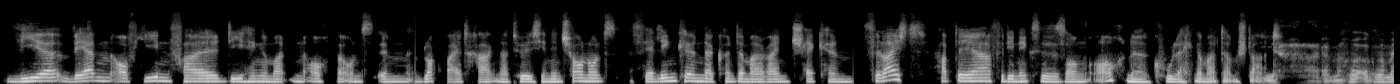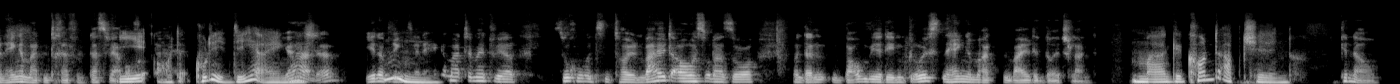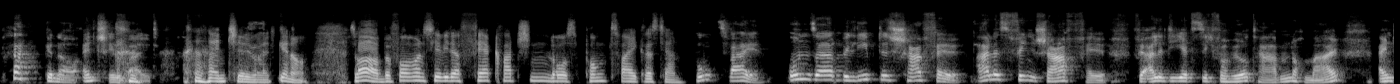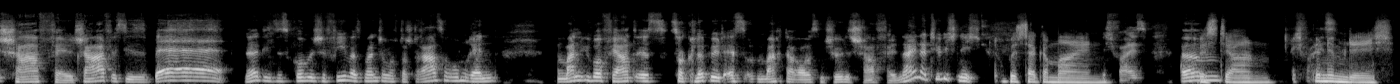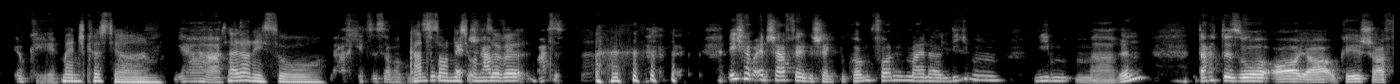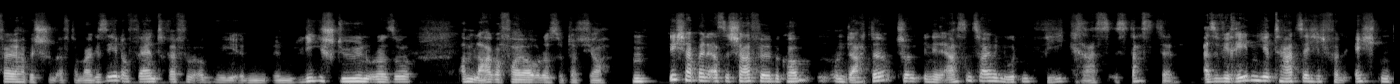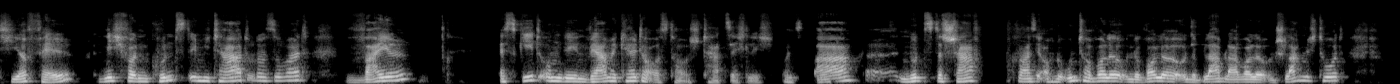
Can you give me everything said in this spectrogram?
Wir werden auf jeden Fall die Hängematten auch bei uns im Blogbeitrag natürlich in den Shownotes verlinken. Da könnt ihr mal reinchecken. Vielleicht habt ihr ja für die nächste Saison auch eine coole Hängematte am Start. Ja, dann machen wir irgendwann mal ein Hängemattentreffen. Das wäre Je, auch oh, geil. da, coole Idee eigentlich. Ja, ne? Jeder bringt Hm. seine Hängematte mit. Wir suchen uns einen tollen Wald aus oder so. Und dann bauen wir den größten Hängemattenwald in Deutschland. Mal gekonnt abchillen. Genau. Ha, genau, ein Chillwald. Ein Chillwald, genau. So, bevor wir uns hier wieder verquatschen, los, Punkt zwei, Christian. Punkt zwei. Unser beliebtes Schaffell. Alles fing Schaffell. Für alle, die jetzt sich verhört haben, nochmal. Ein Schaffell. Schaf ist dieses Bäh, ne, dieses komische Vieh, was manchmal auf der Straße rumrennt. Man überfährt es, zerklöppelt es und macht daraus ein schönes Schaffell. Nein, natürlich nicht. Du bist ja gemein. Ich weiß. Ähm, Christian, ich weiß. benimm dich. Okay. Mensch, Christian, Ja. sei doch nicht so. Ach, jetzt ist aber gut. Kannst doch nicht unsere-. Was? ich habe ein Schaffell geschenkt bekommen von meiner lieben, lieben Marin. Dachte so, oh ja, okay, Schaffell habe ich schon öfter mal gesehen auf Van-Treffen, irgendwie in, in Liegestühlen oder so, am Lagerfeuer oder so. Dachte ja, hm. Ich habe mein erstes Schaffell bekommen und dachte schon in den ersten zwei Minuten, wie krass ist das denn? Also wir reden hier tatsächlich von echten Tierfell, nicht von Kunstimitat oder sowas, weil es geht um den Wärme-Kälte-Austausch tatsächlich. Und zwar äh, nutzt das Schaf quasi auch eine Unterwolle und eine Wolle und eine Blabla-Wolle und schlag mich tot.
